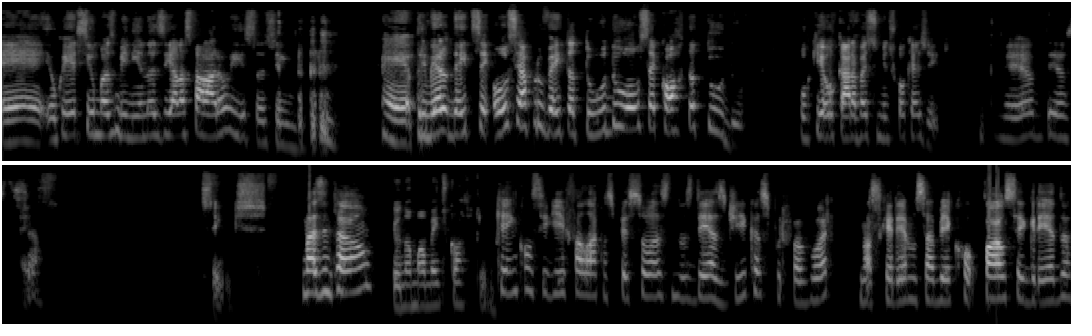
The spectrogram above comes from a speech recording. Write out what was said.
É, eu conheci umas meninas e elas falaram isso, assim. É, primeiro date, você, ou você aproveita tudo ou você corta tudo. Porque o cara vai sumir de qualquer jeito. Meu Deus do É céu. Gente. Mas então, Eu normalmente corto tudo. quem conseguir falar com as pessoas, nos dê as dicas, por favor. Nós queremos saber qual, qual é o segredo,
